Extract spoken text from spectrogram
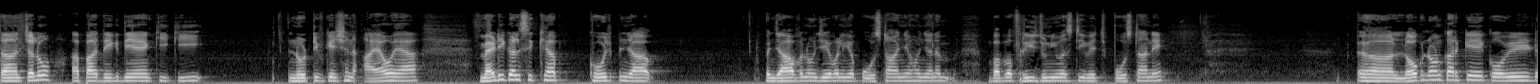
ਤਾਂ ਚਲੋ, ਆਪਾਂ ਦੇਖਦੇ ਹਾਂ ਕਿ ਕੀ ਨੋਟੀਫਿਕੇਸ਼ਨ ਆਇਆ ਹੋਇਆ। ਮੈਡੀਕਲ ਸਿੱਖਿਆ ਖੋਜ ਪੰਜਾਬ ਪੰਜਾਬ ਵੱਲੋਂ ਜੇ ਵਾਲੀਆਂ ਪੋਸਟਾਂ ਆਈਆਂ ਹੋਈਆਂ ਨੇ, ਬਾਬਾ ਫਰੀਦ ਯੂਨੀਵਰਸਿਟੀ ਵਿੱਚ ਪੋਸਟਾਂ ਨੇ। ਲੋਕਡਾਊਨ ਕਰਕੇ ਕੋਵਿਡ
